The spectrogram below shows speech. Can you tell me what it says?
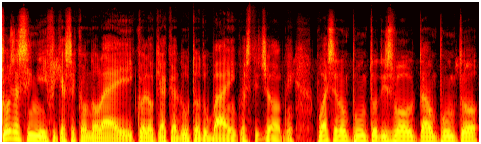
Cosa significa secondo lei quello che è accaduto a Dubai in questi giorni? Può essere un punto di svolta, un punto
